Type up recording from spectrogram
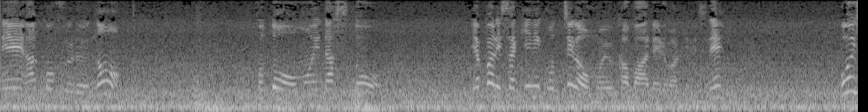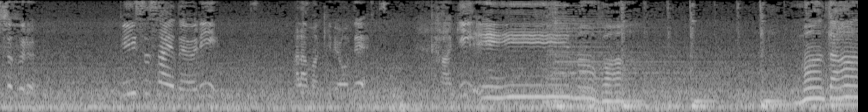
ねアコフルのことを思い出すとやっぱり先にこっちが思い浮かばれるわけですね。ボイスフル。ピースサイドより荒牧亮で鍵。今はまだ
